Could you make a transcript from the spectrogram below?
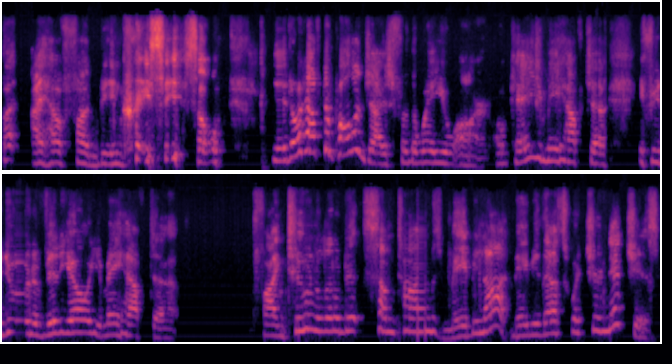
but I have fun being crazy. So you don't have to apologize for the way you are. Okay, you may have to, if you're doing a video, you may have to fine tune a little bit sometimes maybe not. Maybe that's what your niche is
